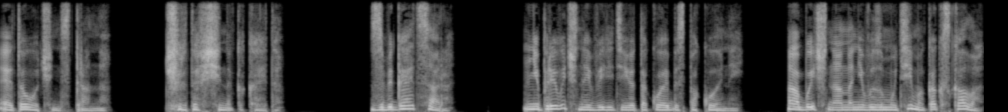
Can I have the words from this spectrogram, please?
Это очень странно. Чертовщина какая-то. Забегает Сара. Непривычно видеть ее такой обеспокоенной. Обычно она невозмутима, как скала.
